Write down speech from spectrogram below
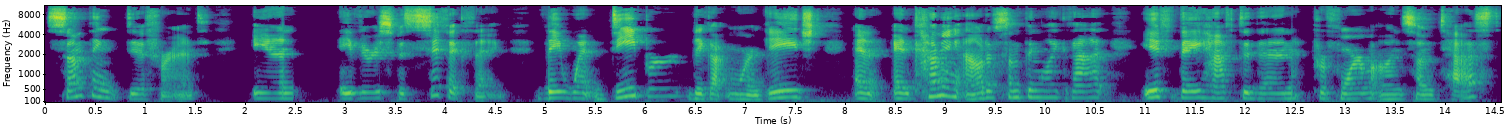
something different and a very specific thing. They went deeper, they got more engaged, and and coming out of something like that, if they have to then perform on some test,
